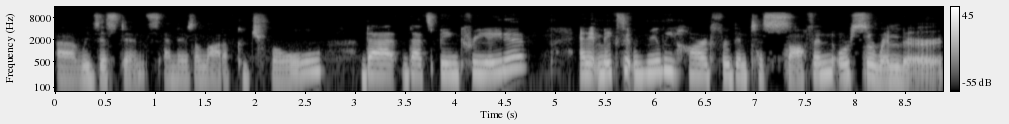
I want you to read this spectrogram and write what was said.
uh, resistance and there's a lot of control that that's being created, and it makes it really hard for them to soften or surrender.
